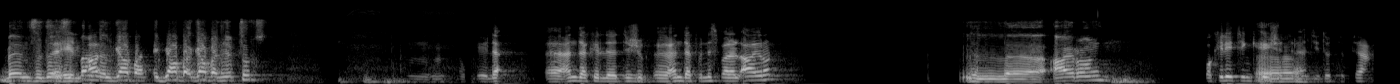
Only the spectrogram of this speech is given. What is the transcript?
benzodiazepine ال GABA ال GABA GABA inhibitors? Okay لا. عندك ال digo عندك بالنسبة للأيرون؟ الايرون وكيليتنج ايجنت الانتيدوت بتاعك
